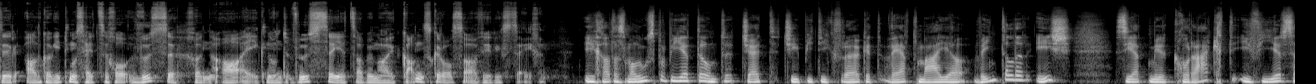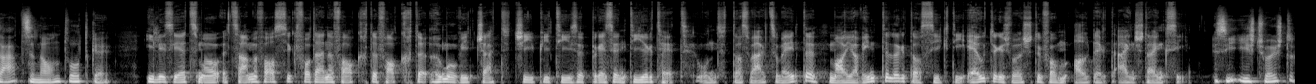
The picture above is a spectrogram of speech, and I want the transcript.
Der Algorithmus hat sich auch Wissen können aneignen und Wissen jetzt aber mal ganz grosse Anführungszeichen. Ich habe das mal ausprobiert und ChatGPT gefragt, wer Maya Winteler ist. Sie hat mir korrekt in vier Sätzen eine Antwort gegeben. Ich lese jetzt mal eine Zusammenfassung von diesen Fakten, Fakten immer wie ChatGPT sie präsentiert hat. Und das wäre zum einen Maya Winteler, das sei die ältere Schwester von Albert Einstein gewesen. Sie ist die Schwester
